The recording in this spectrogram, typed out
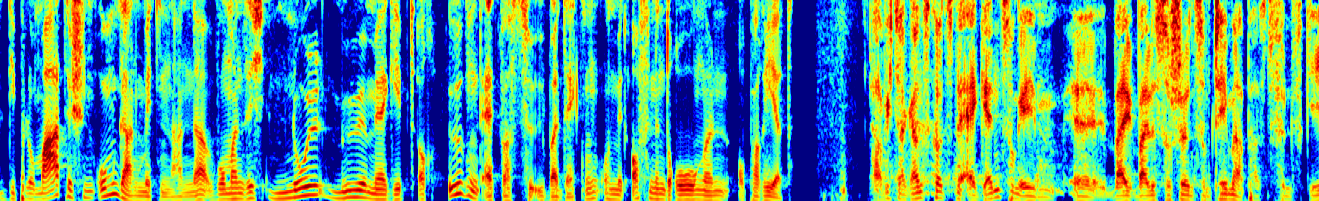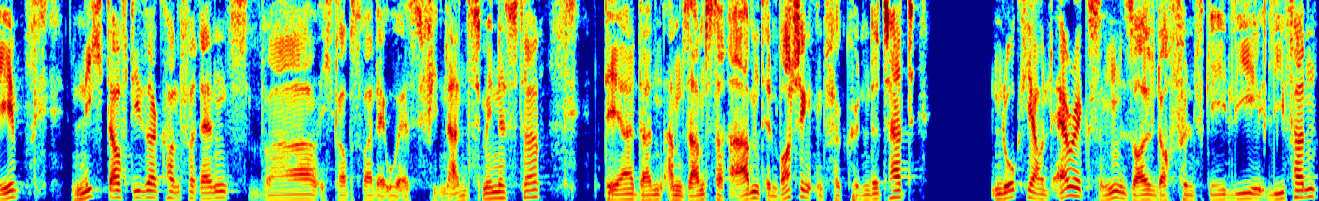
diplomatischen Umgang miteinander, wo man sich null Mühe mehr gibt, auch irgendetwas zu überdecken und mit offenen Drohungen operiert. Darf ich da ganz kurz eine Ergänzung eben, äh, weil, weil es so schön zum Thema passt, 5G. Nicht auf dieser Konferenz war, ich glaube, es war der US-Finanzminister, der dann am Samstagabend in Washington verkündet hat, Nokia und Ericsson sollen doch 5G li liefern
